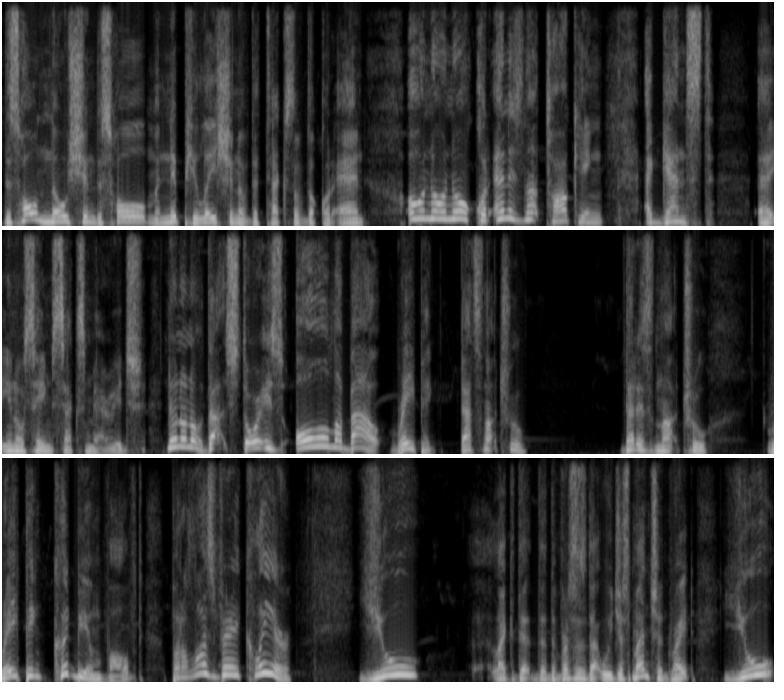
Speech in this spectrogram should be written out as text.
This whole notion, this whole manipulation of the text of the Quran. Oh no, no, Quran is not talking against uh, you know, same sex marriage. No, no, no. That story is all about raping. That's not true. That is not true. Raping could be involved, but Allah is very clear. You, like the, the, the verses that we just mentioned, right? You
